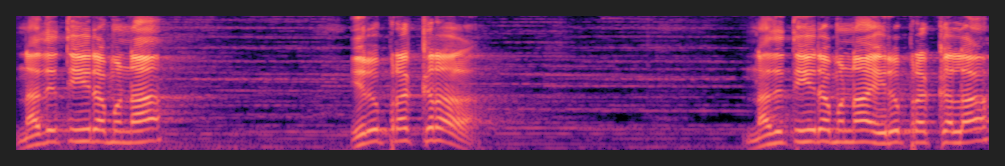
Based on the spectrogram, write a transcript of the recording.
నది తీరమున ఇరుప్రక్కల నది తీరమున ఇరుప్రక్కల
